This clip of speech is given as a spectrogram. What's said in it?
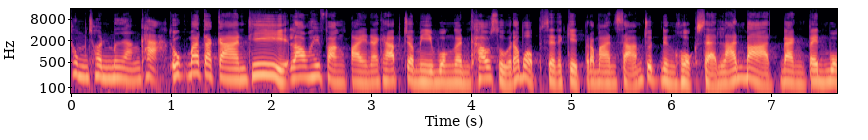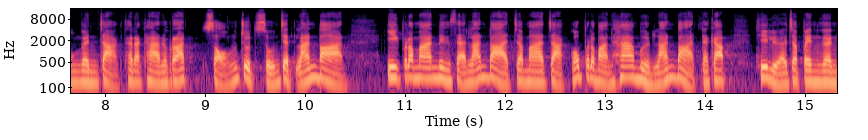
ชุมชนเมืองค่ะ ทุกมาตรการที่เล่าให้ฟังไปนะครับ จะมีวงเงินเข้าสู่ระบบเศรษฐกิจประมาณ 3.16 แสนล้านบาท แบ่งเป็นวงเงินจากธนาคารรัฐ 2.07 ล้านบาท อีกประมาณ 1 0 0 0 0แสนล้านบาทจะมาจากงบประมาณ 50,000 ล้านบาทนะครับที่เหลือจะเป็นเงิน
